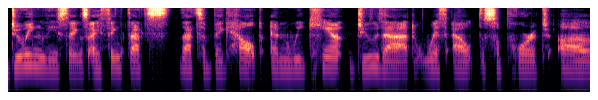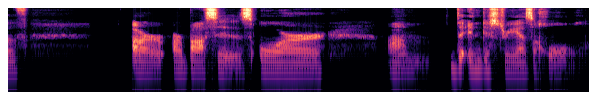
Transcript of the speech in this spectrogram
doing these things i think that's that's a big help. And we can't do that without the support of our our bosses or um, the industry as a whole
